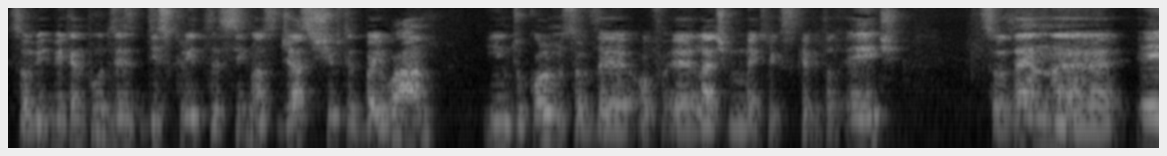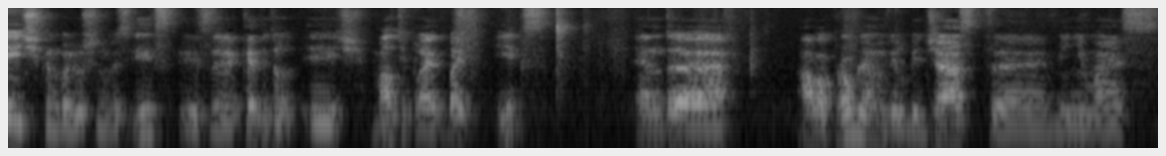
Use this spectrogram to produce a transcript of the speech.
So we, we can put these discrete signals just shifted by one into columns of the of a large matrix capital H. So then uh, H convolution with X is uh, capital H multiplied by X. And uh, our problem will be just uh, minimize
